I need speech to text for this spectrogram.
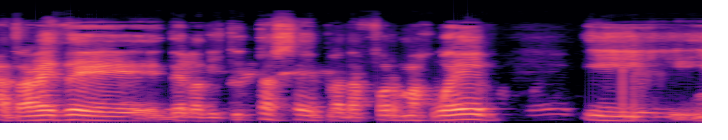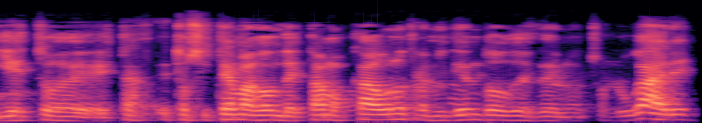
a través de, las distintas eh, plataformas web y, y estos, estos sistemas donde estamos cada uno transmitiendo desde nuestros lugares,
